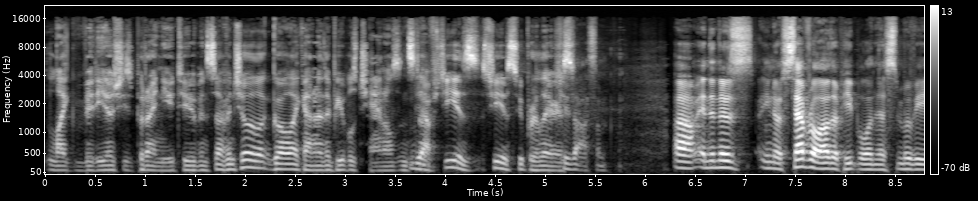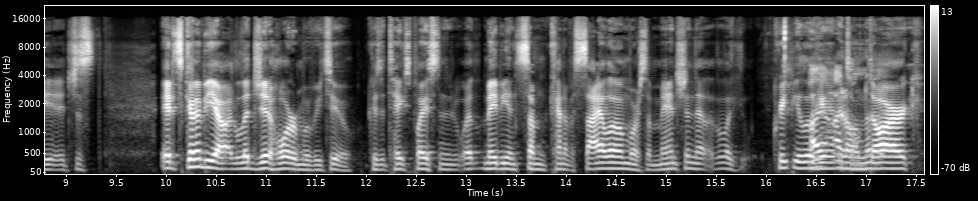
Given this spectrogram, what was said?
like videos she's put on YouTube and stuff, and she'll go like on other people's channels and stuff. Yeah. She is she is super hilarious. She's awesome. Um, and then there's you know several other people in this movie. It's just it's going to be a legit horror movie too because it takes place in what- maybe in some kind of asylum or some mansion that like creepy looking. I it's all know. dark.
